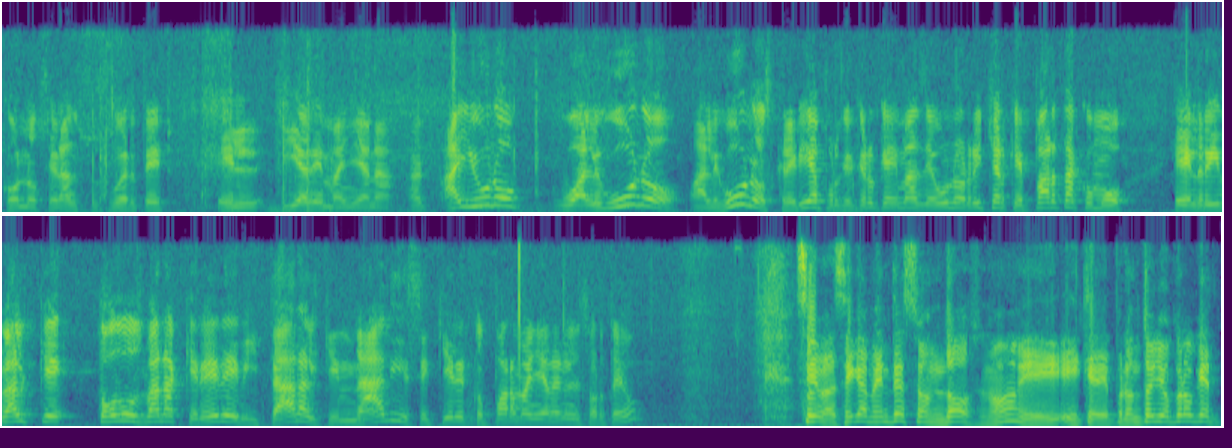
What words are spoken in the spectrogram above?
conocerán su suerte el día de mañana. Hay uno o alguno, algunos creería, porque creo que hay más de uno, Richard, que parta como el rival que todos van a querer evitar, al que nadie se quiere topar mañana en el sorteo. Sí, básicamente son dos, ¿no? Y, que de pronto yo creo que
